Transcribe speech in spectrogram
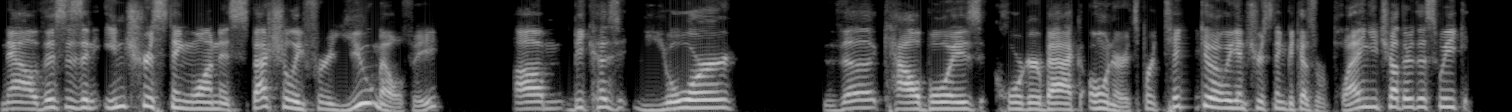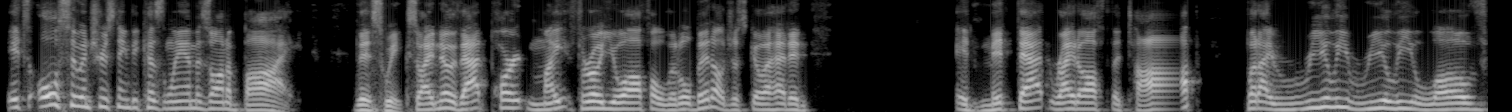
Now, this is an interesting one, especially for you, Melfi, um, because you're the Cowboys quarterback owner. It's particularly interesting because we're playing each other this week. It's also interesting because Lamb is on a bye this week. So I know that part might throw you off a little bit. I'll just go ahead and admit that right off the top. But I really, really love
